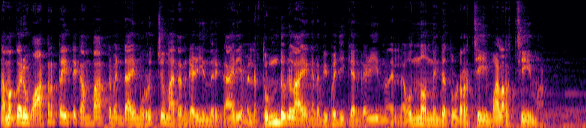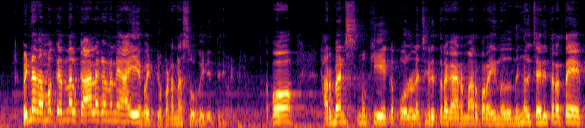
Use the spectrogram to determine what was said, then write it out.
നമുക്കൊരു വാട്ടർ ടൈറ്റ് കമ്പാർട്ട്മെന്റായി മുറിച്ചു മാറ്റാൻ കഴിയുന്ന ഒരു കാര്യമല്ല. തുണ്ടുകളായി അങ്ങനെ വിഭജിക്കാൻ കഴിയുന്നതല്ല. ഒന്നൊന്നിന്റെ തുടർച്ചയും വളർച്ചയുമാണ്. പിന്നെ നമുക്ക് എന്നാൽ കാലഗണന ആയേ പറ്റൂ പഠന സൗകര്യത്തിന് വേണ്ടി. അപ്പോൾ ഹർബൻസ് മുഖിയൊക്കെ പോലുള്ള ചരിത്രകാരന്മാർ പറയുന്നത് നിങ്ങൾ ചരിത്രത്തെ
